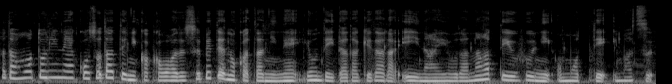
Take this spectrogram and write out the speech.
ただ本当にね子育てに関わる全ての方にね読んでいただけたらいい内容だなっていうふうに思っています。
